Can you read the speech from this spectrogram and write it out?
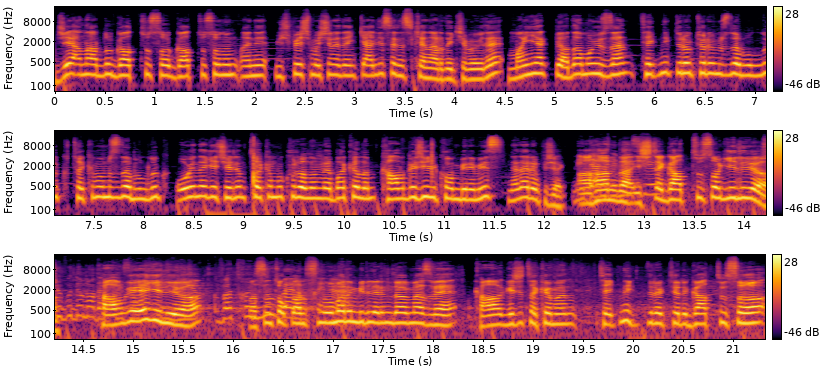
Gennaro Gattuso. Gattuso'nun hani 3-5 maçına denk geldiyseniz kenardaki böyle manyak bir adam. O yüzden teknik direktörümüzü de bulduk. Takımımızı da bulduk. Oyuna geçelim. Takımı kuralım ve bakalım kavgacı ilk 11'imiz neler yapacak. Aha da işte Gattuso geliyor. Kavgaya geliyor. Basın toplantısında umarım birilerini dövmez ve kavgacı takımın teknik direktörü Gattuso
